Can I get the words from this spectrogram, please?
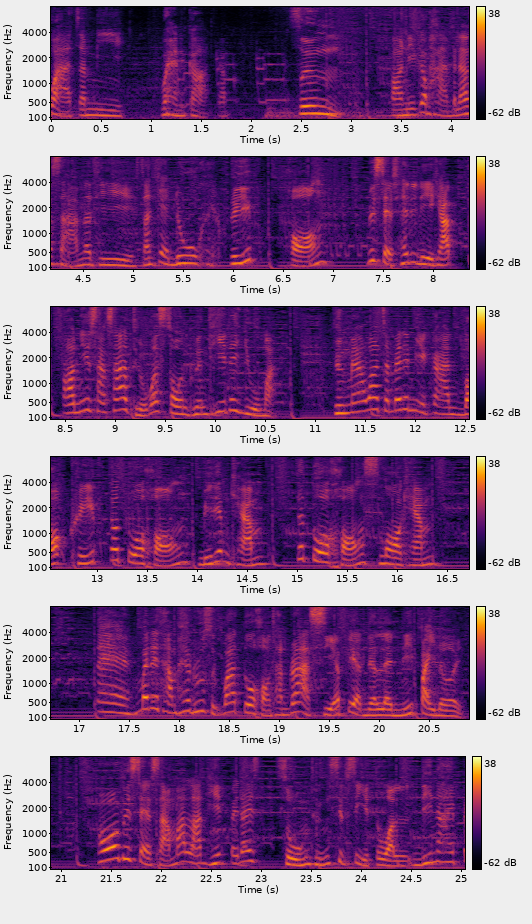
กว่าจะมีแวนการ์ดครับ ซึ่งตอนนี้ก็ผ่านไปแล้ว 3 นาที สังเกตดูคลิปของวิเศษให้ดีๆครับ ตอนนี้ซักซ่าถือว่าโซนพื้นที่ได้อยู่หมัด ถึงแม้ว่าจะไม่ได้มีการบล็อกคลิปเจ้าตัวของ Medium Camp เจ้าตัวของ Small Camp แต่ไม่ได้ทำให้รู้สึกว่าตัวของทันราเสียเปรียบในเลนนี้ไปเลย เพราะว่าวิเศษสามารถลัดฮิตไปได้สูงถึง 14 ตัวดีนายไป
